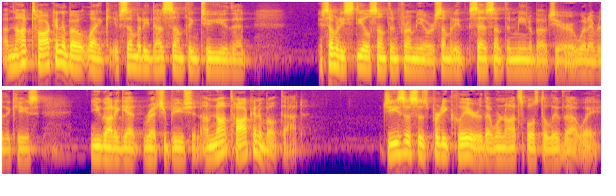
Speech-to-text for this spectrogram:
I'm not talking about like if somebody does something to you that if somebody steals something from you or somebody says something mean about you or whatever the case, you got to get retribution. I'm not talking about that. Jesus is pretty clear that we're not supposed to live that way.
